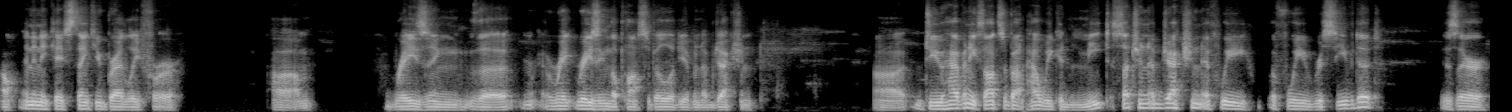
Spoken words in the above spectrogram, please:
Well, in any case, thank you, Bradley, for um, raising the ra- raising the possibility of an objection. Uh, do you have any thoughts about how we could meet such an objection if we if we received it? Is there?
